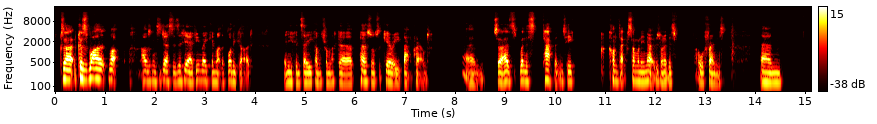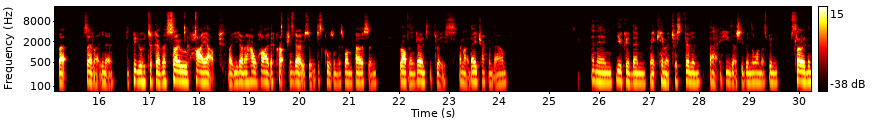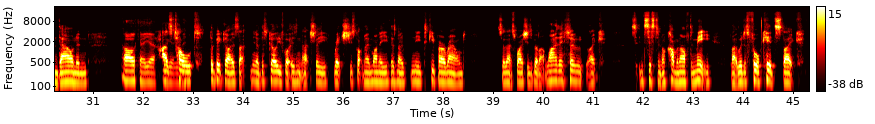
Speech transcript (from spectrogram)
because because what I, what I was going to suggest is if yeah, if you make him like the bodyguard, then you can say he comes from like a personal security background. Um, so as when this happens, he contacts someone he knows, one of his old friends. Um, but so like you know the people who took her, they're so high up, like you don't know how high the corruption goes. So he just calls on this one person rather than going to the police, and like they track him down and then you could then make him a twist villain that he's actually been the one that's been slowing them down and Oh, okay, yeah. Has get what you mean. told the big guys that you know this girl you've got isn't actually rich. She's got no money. There's no need to keep her around. So that's why she's a bit like, why are they so like insistent on coming after me? Like we're just four kids. Like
